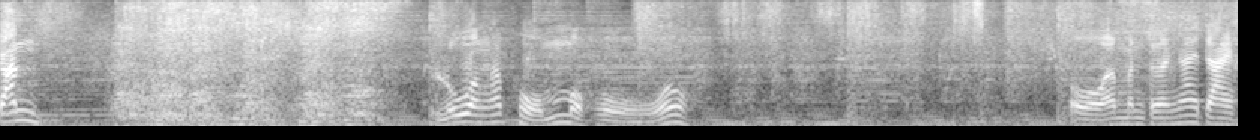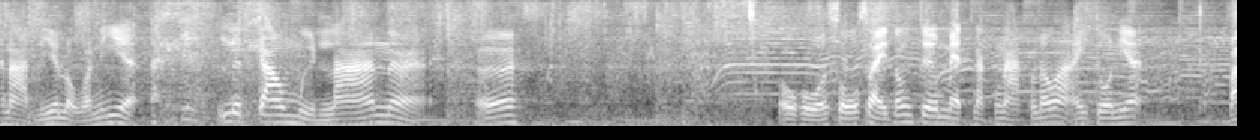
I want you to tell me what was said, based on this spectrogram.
กันล่วงครับผมโอ้โหโอ้มันจะง่ายดายขนาดนี้หรอวะเนี่ยเลือดเก้าหมื่นล้านน่ะ เออ โอ้โห สงสัยต้องเจอแมตช์หนักๆ แล้วอะไอตัวเนี้ย ไป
